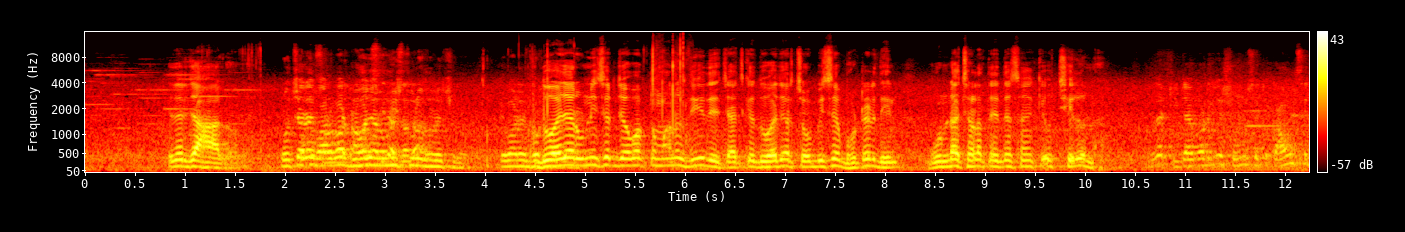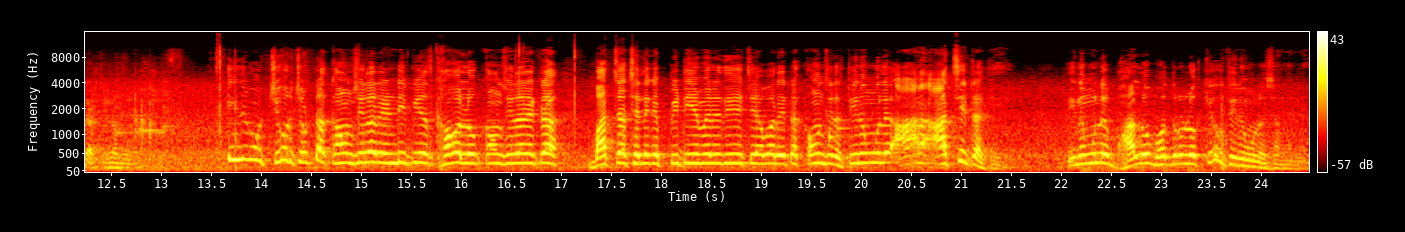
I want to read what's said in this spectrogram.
এদের যা হাল হবে। প্রচারে বারবার দু হাজার উনিশ তুলে ধরেছিল। এবারে দু হাজার উনিশের জবাব তো মানুষ দিয়ে দিয়েছে। আজকে দু হাজার চব্বিশে ভোটের দিন গুন্ডা ছাড়া তো এদের সঙ্গে কেউ ছিল না। এই দেখো চোর চোরটা কাউন্সিলর এনডিপিএস খাওয়া লোক কাউন্সিলর একটা বাচ্চা ছেলেকে পিটিয়ে মেরে দিয়েছে আবার এটা কাউন্সিলর তৃণমূলে আর আছেটা কি? তৃণমূলে ভালো ভদ্রলোক কেউ তৃণমূলের সঙ্গে নেই।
